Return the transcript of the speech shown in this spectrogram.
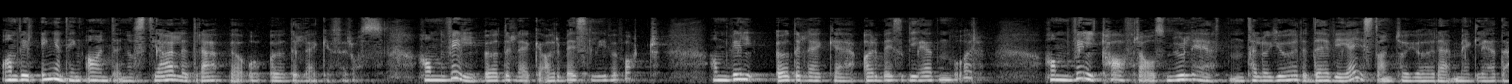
Og han vil ingenting annet enn å stjele, drepe og ødelegge for oss. Han vil ødelegge arbeidslivet vårt. Han vil ødelegge arbeidsgleden vår. Han vil ta fra oss muligheten til å gjøre det vi er i stand til å gjøre med glede.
